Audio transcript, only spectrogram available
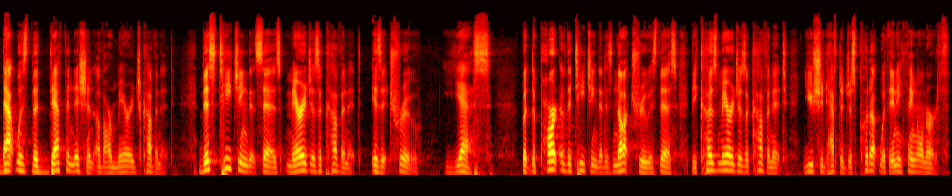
that was the definition of our marriage covenant. This teaching that says marriage is a covenant, is it true? Yes. But the part of the teaching that is not true is this because marriage is a covenant, you should have to just put up with anything on earth.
